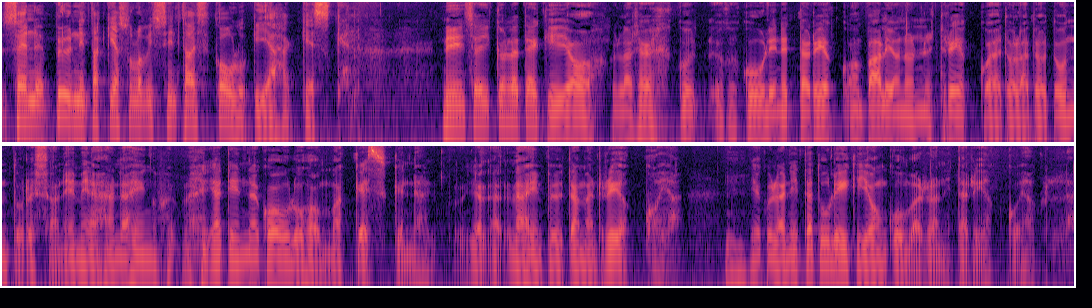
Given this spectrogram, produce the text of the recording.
sen pyynnin takia sulla vissiin taisi koulukin jäädä kesken. Niin se kyllä teki, joo. Kyllä se, kun kuulin, että riekko, on paljon on nyt riekkoja tuolla tuo tunturissa, niin minähän lähin, jätin ne kouluhommat kesken ja lähdin pyytämään riekkoja. Hmm. Ja kyllä niitä tulikin jonkun verran niitä riekkoja kyllä.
